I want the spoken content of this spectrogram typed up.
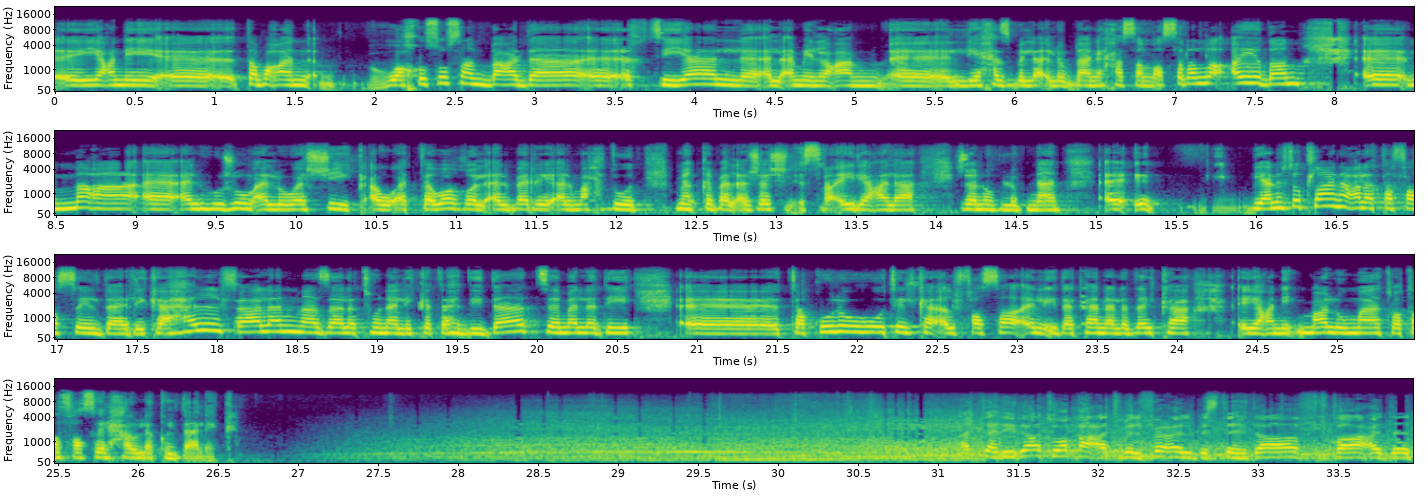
يعني طبعا وخصوصا بعد اغتيال الأمين العام لحزب الله اللبناني حسن نصر الله أيضا مع الهجوم الوشيك أو التوغل البري المحدود من قبل الجيش الإسرائيلي على جنوب لبنان. يعني تطلعنا على تفاصيل ذلك. هل فعلا ما زالت هنالك تهديدات؟ ما الذي تقوله تلك الفصائل إذا كان لديك يعني معلومات وتفاصيل حول كل ذلك؟ التهديدات وقعت بالفعل باستهداف قاعدة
